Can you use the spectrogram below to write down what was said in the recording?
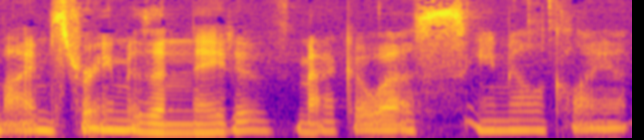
MimeStream is a native macOS email client.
